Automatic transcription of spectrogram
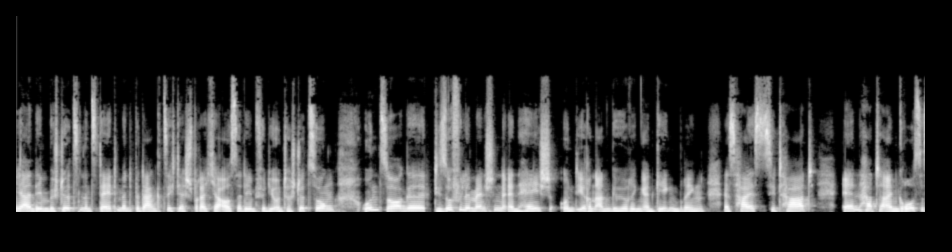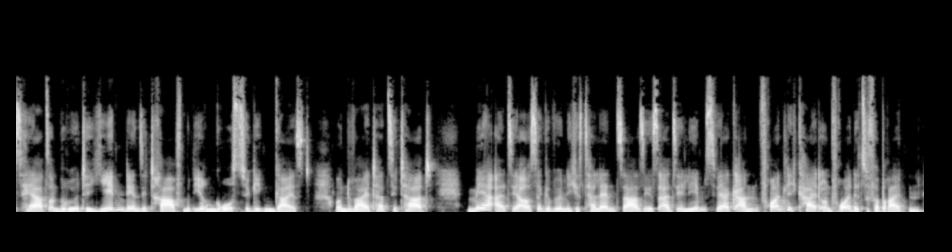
Ja, in dem bestürzenden Statement bedankt sich der Sprecher außerdem für die Unterstützung und Sorge, die so viele Menschen Enhage und ihren Angehörigen entgegenbringen. Es heißt, Zitat, Anne hatte ein großes Herz und berührte jeden, den sie traf, mit ihrem großzügigen Geist. Und weiter, Zitat, mehr als ihr außergewöhnliches Talent sah sie es als ihr Lebenswerk an, Freundlichkeit und Freude zu verbreiten.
